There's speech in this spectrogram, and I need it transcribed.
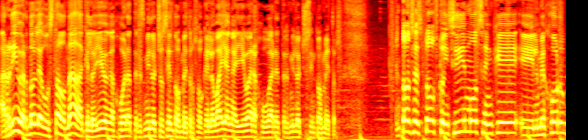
A River no le ha gustado nada que lo lleven a jugar a 3.800 metros o que lo vayan a llevar a jugar a 3.800 metros. Entonces todos coincidimos en que el mejor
